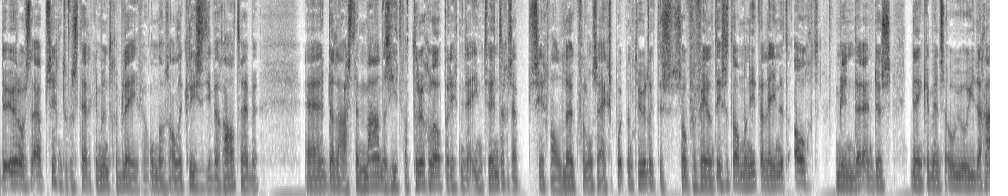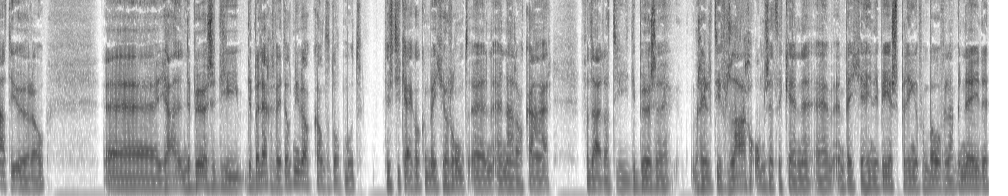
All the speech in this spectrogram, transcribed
de, euro is op zich natuurlijk een sterke munt gebleven. Ondanks alle crisis die we gehad hebben. Uh, de laatste maanden zie je het wat teruglopen richting de 21. Dat is op zich wel leuk voor onze export natuurlijk. Dus zo vervelend is het allemaal niet. Alleen het oogt minder. En dus denken mensen, oei oei, daar gaat die euro. Uh, ja, de beurzen, die, de beleggers weten ook niet welke kant het op moet. Dus die kijken ook een beetje rond en, en naar elkaar. Vandaar dat die, die beurzen relatief lage omzetten kennen. Uh, een beetje heen en weer springen van boven naar beneden.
